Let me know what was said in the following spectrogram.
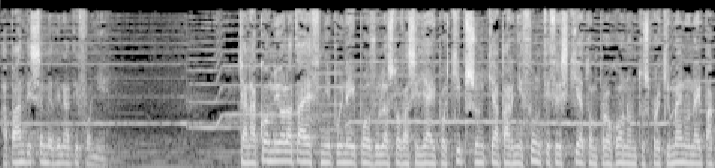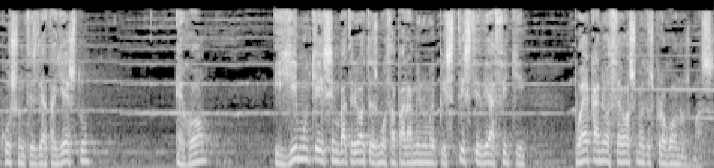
απάντησε με δυνατή φωνή «Κι αν ακόμη όλα τα έθνη που είναι υπόδουλα στο βασιλιά υποκύψουν και απαρνηθούν τη θρησκεία των προγόνων τους προκειμένου να υπακούσουν τις διαταγές του, εγώ, η γη μου και οι συμπατριώτες μου θα παραμείνουμε πιστοί στη Διαθήκη που έκανε ο Θεός με τους προγόνους μας.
